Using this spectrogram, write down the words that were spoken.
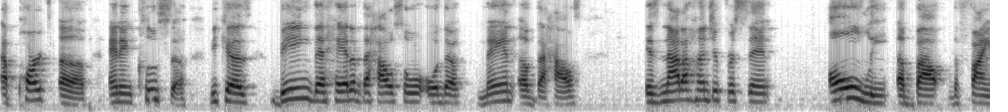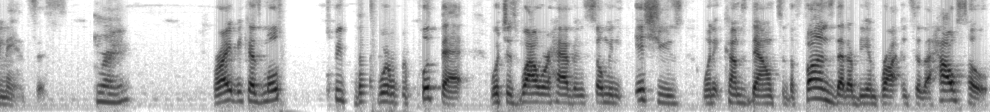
a part of and inclusive because being the head of the household or the man of the house is not hundred percent only about the finances. Right. Right. Because most people that's where we put that, which is why we're having so many issues when it comes down to the funds that are being brought into the household.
